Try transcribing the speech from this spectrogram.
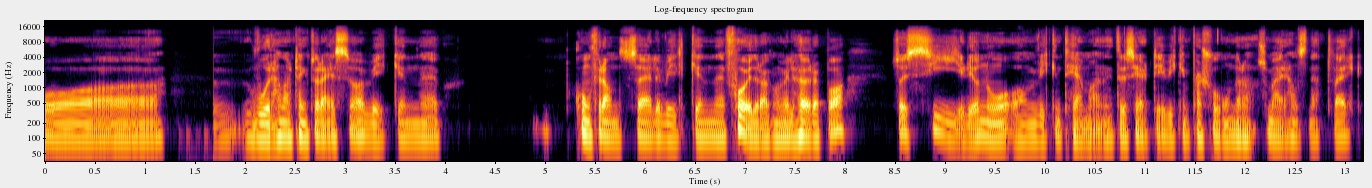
og hvor han har tenkt å reise, og hvilken eh, konferanse eller hvilken foredrag han vil høre på, så sier det jo noe om hvilken tema han er interessert i, hvilke personer som er i hans nettverk.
